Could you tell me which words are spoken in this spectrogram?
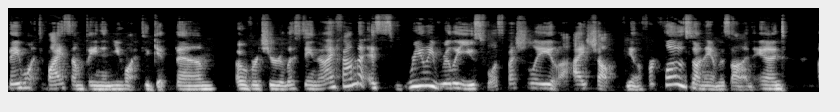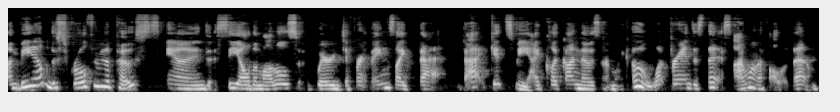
they want to buy something and you want to get them over to your listing. And I found that it's really, really useful, especially I shop, you know, for clothes on Amazon and um, being able to scroll through the posts and see all the models wear different things like that. That gets me. I click on those and I'm like, oh, what brand is this? I want to follow them.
